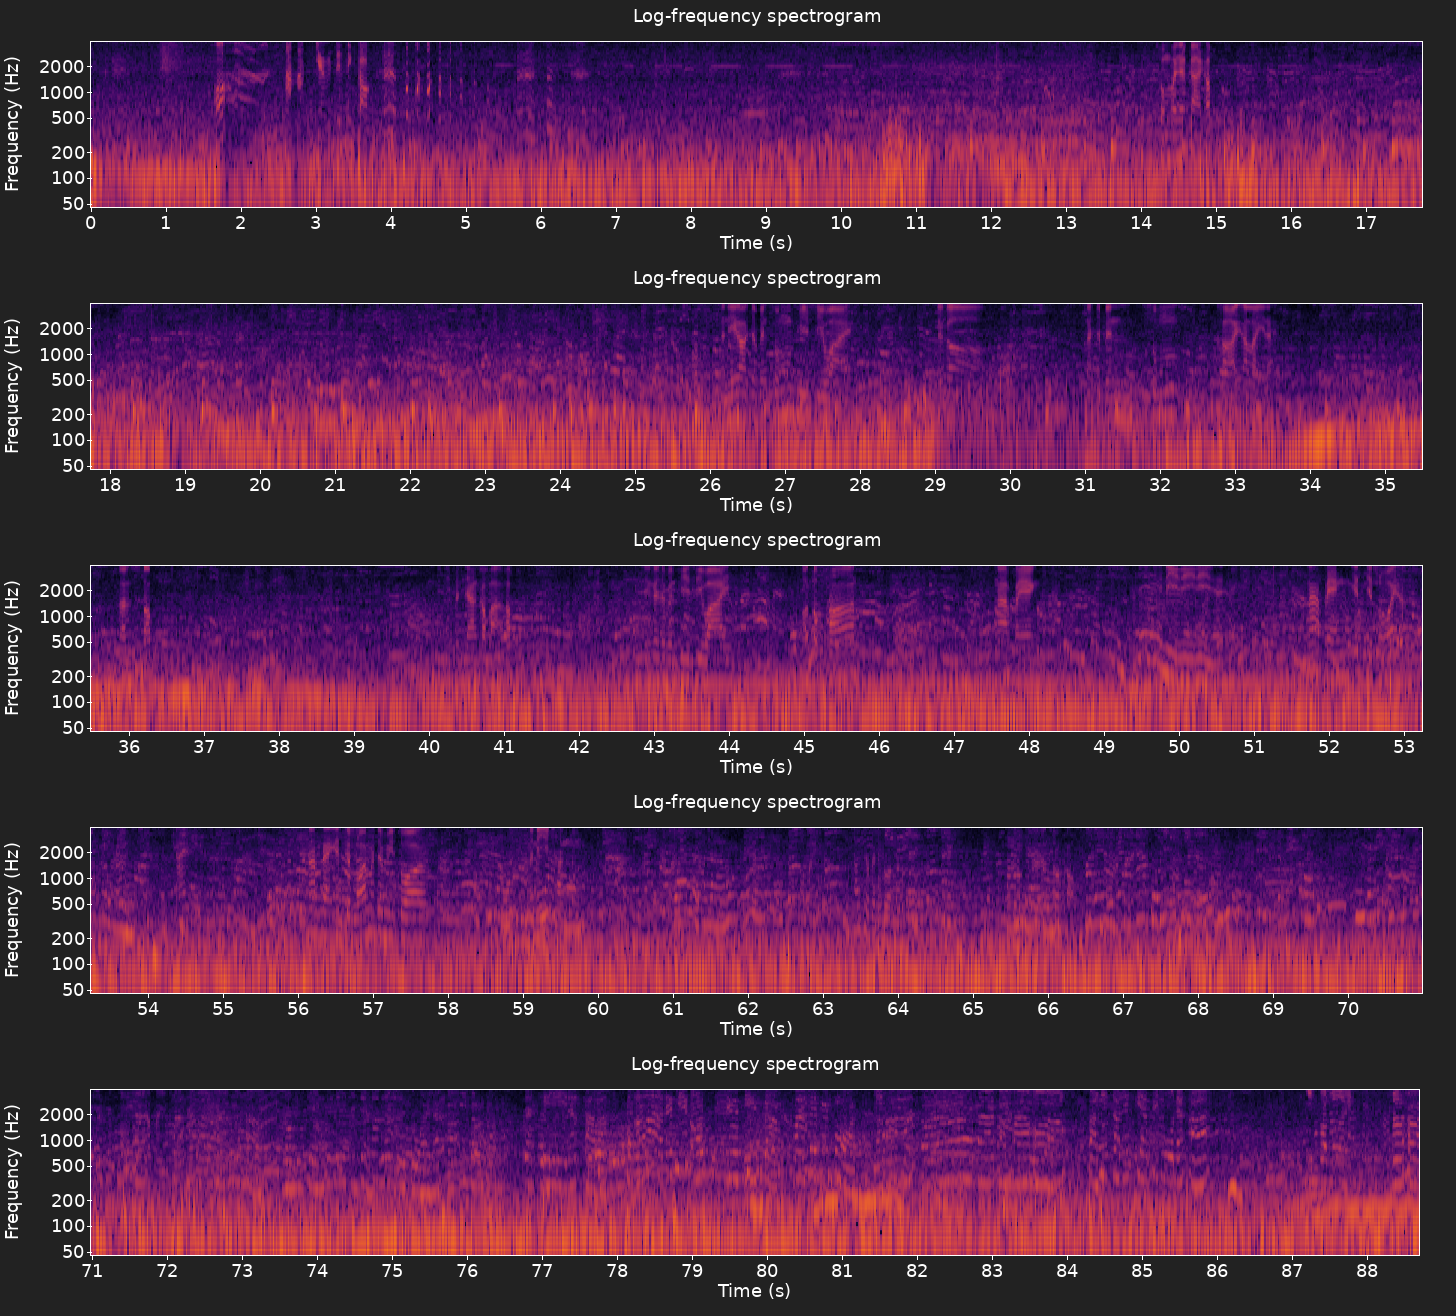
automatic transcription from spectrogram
อ๋อ แกไปเต้นติ๊กตอก รยากาศครับอันนี้ก็จะเป็นซุ้ม PCY แล้วก็น่าจะเป็นซุ้มขายอะไรนะ Run Stop นี่เป็นยางกระบะครับอันนี้ก็จะเป็น PCY ออโต้พาร์ทหน้าแปลงนี่นี่นี่หน้าแปลง S 700อะหน้าแปลง S 700มันจะมีตัวอันนี้อีกชั้นหนึ่งน่าจะเป็นตัวนู้น หยิบก่อนเลยมาค่ะ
